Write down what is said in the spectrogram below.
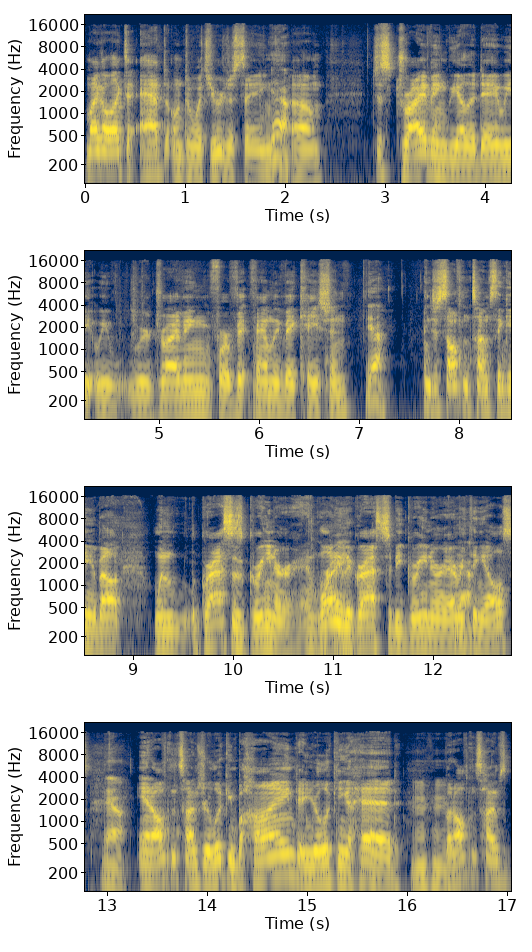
Mike, I'd like to add onto what you were just saying. Yeah. Um, just driving the other day, we, we, we were driving for a family vacation. Yeah. And just oftentimes thinking about when grass is greener and wanting Right. the grass to be greener and everything else. Yeah. And oftentimes you're looking behind and you're looking ahead. Mm-hmm. But oftentimes,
